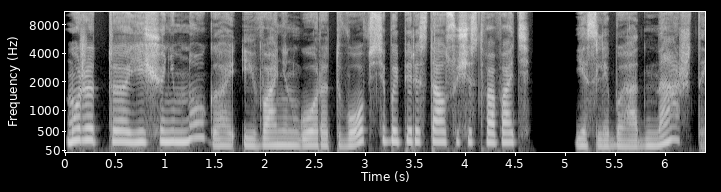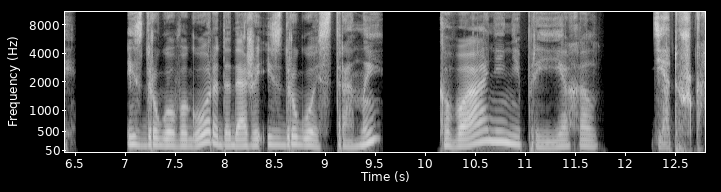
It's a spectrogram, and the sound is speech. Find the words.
Может, еще немного, и Ванин город вовсе бы перестал существовать, если бы однажды из другого города, даже из другой страны, к Ване не приехал дедушка.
